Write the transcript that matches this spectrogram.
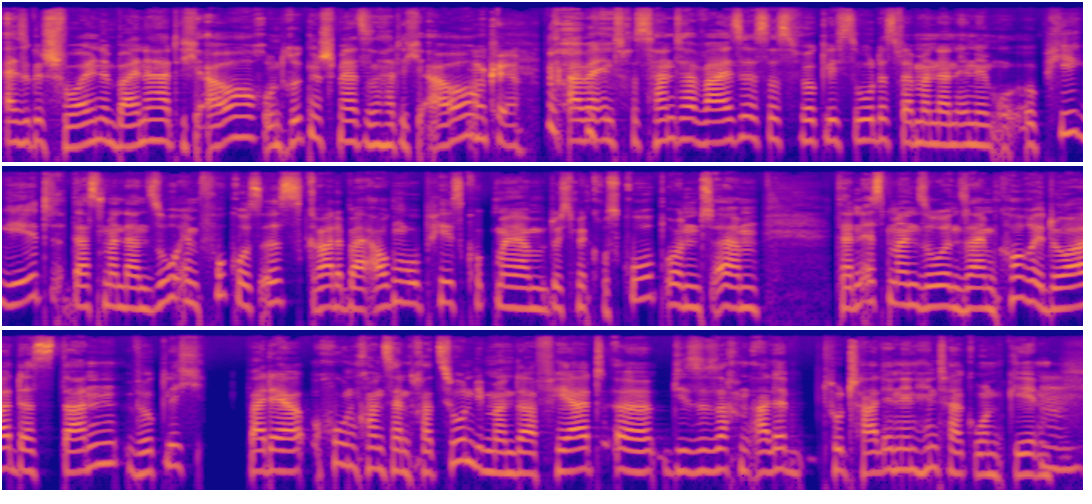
Also geschwollene Beine hatte ich auch und Rückenschmerzen hatte ich auch. Okay. Aber interessanterweise ist es wirklich so, dass wenn man dann in den OP geht, dass man dann so im Fokus ist. Gerade bei Augen-OPs guckt man ja durchs Mikroskop und ähm, dann ist man so in seinem Korridor, dass dann wirklich bei der hohen Konzentration, die man da fährt, äh, diese Sachen alle total in den Hintergrund gehen. Mhm.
